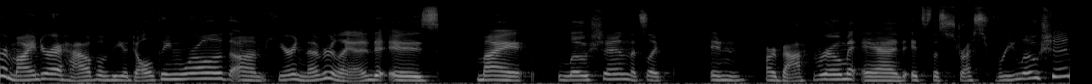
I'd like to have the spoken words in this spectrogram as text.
reminder I have of the adulting world um, here in Neverland is my lotion that's like in our bathroom, and it's the stress free lotion.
